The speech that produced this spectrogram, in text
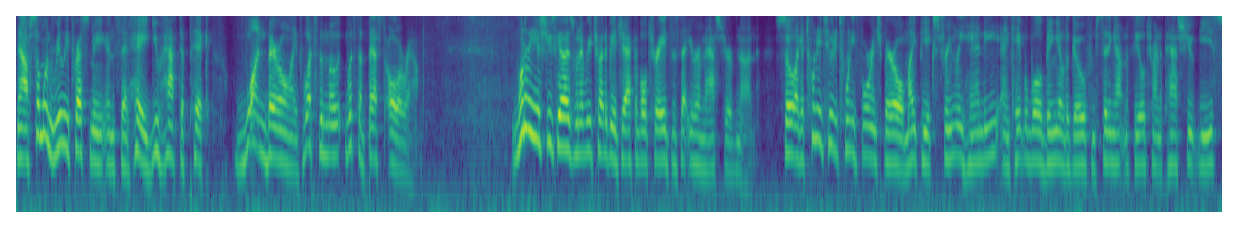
Now, if someone really pressed me and said, "Hey, you have to pick one barrel length. What's the mo- What's the best all around?" One of the issues, guys, whenever you try to be a jack of all trades, is that you're a master of none. So, like a 22 to 24 inch barrel might be extremely handy and capable of being able to go from sitting out in the field trying to pass shoot geese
